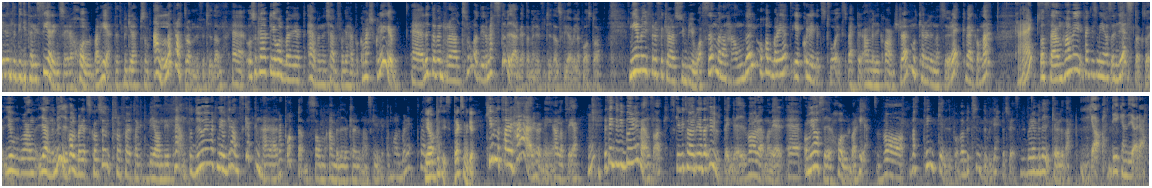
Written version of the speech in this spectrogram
Är det inte digitalisering så är det hållbarhet, ett begrepp som alla pratar om nu för tiden. Eh, och såklart är hållbarhet även en kärnfråga här på Kommerskollegium. Eh, lite av en röd tråd i det mesta vi arbetar med nu för tiden skulle jag vilja påstå. Med mig för att förklara symbiosen mellan handel och hållbarhet är kollegiets två experter Amelie Kvarnström och Carolina Surek. Välkomna! Tack! Och sen har vi faktiskt med oss en gäst också, Johan Jenneby, hållbarhetskonsult från företaget Beyond Intent. Och du har ju varit med och granskat den här rapporten som Amelie och Carolina har skrivit om hållbarhet. Välkomna. Ja, precis. Tack så mycket. Kul att ha er här hörni, alla tre. Jag tänkte vi börjar med en sak. Ska vi ta och reda ut en grej, var och en av er. Eh, om jag säger hållbarhet, vad, vad tänker ni på? Vad betyder begreppet för er? Ska vi börja med dig Carolina? Ja, det kan vi göra.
